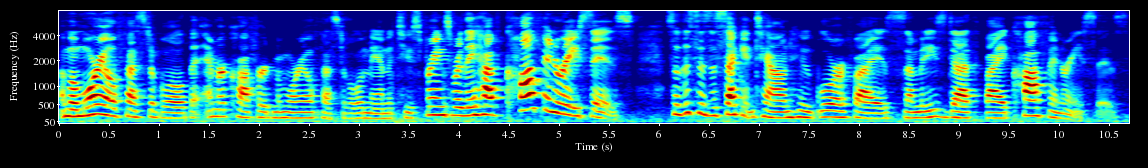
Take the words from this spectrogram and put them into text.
a memorial festival, the Emma Crawford Memorial Festival in Manitou Springs, where they have coffin races so this is the second town who glorifies somebody's death by coffin races,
